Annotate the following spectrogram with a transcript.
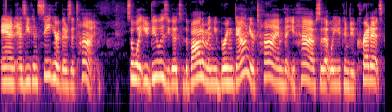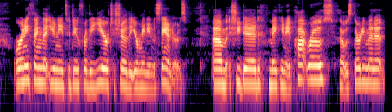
And as you can see here, there's a time. So what you do is you go to the bottom and you bring down your time that you have so that way you can do credits or anything that you need to do for the year to show that you're meeting the standards. Um, she did making a pot roast. That was 30 minute.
